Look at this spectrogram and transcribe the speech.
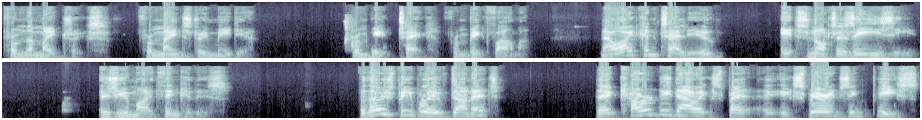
from the matrix, from mainstream media, from big tech, from big pharma. Now, I can tell you it's not as easy as you might think it is. For those people who've done it, they're currently now expe- experiencing peace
